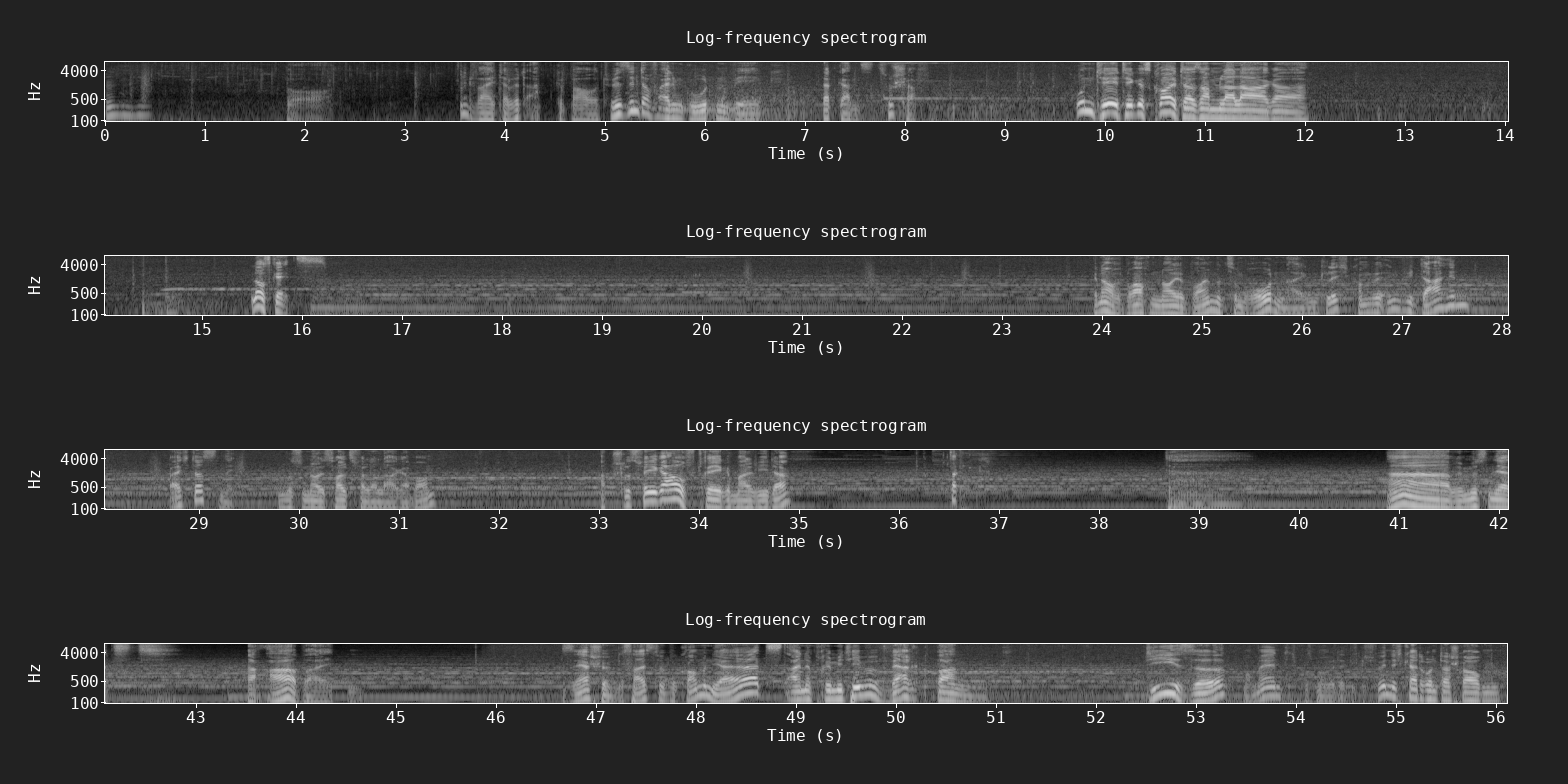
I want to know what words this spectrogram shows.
Mhm. So. Und weiter wird abgebaut. Wir sind auf einem guten Weg, das Ganze zu schaffen. Untätiges Kräutersammlerlager. Los geht's. Genau, wir brauchen neue Bäume zum Roden eigentlich. Kommen wir irgendwie dahin? Reicht das? Nee. Ich muss ein neues Holzfällerlager bauen. Abschlussfähige Aufträge mal wieder. Zack. Da. Ah, wir müssen jetzt verarbeiten. Sehr schön. Das heißt, wir bekommen jetzt eine primitive Werkbank. Diese, Moment, ich muss mal wieder die Geschwindigkeit runterschrauben,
